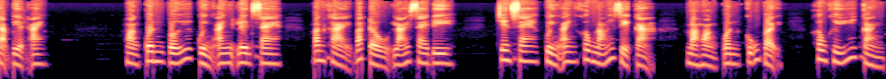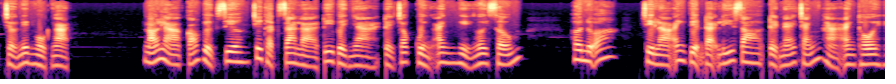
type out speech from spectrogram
tạm biệt anh. Hoàng Quân với Quỳnh Anh lên xe, Văn Khải bắt đầu lái xe đi. Trên xe Quỳnh Anh không nói gì cả mà Hoàng Quân cũng vậy, không khí càng trở nên ngột ngạt. Nói là có việc riêng chứ thật ra là đi về nhà để cho Quỳnh Anh nghỉ ngơi sớm. Hơn nữa, chỉ là anh viện đại lý do để né tránh Hà Anh thôi.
